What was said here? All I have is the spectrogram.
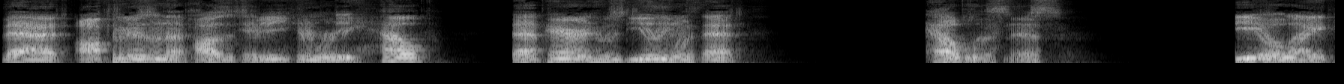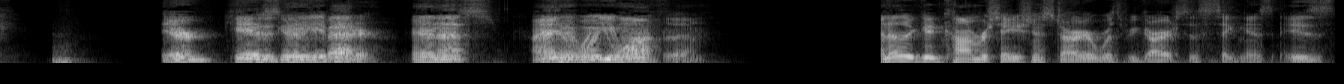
that optimism, that positivity can really help that parent who's dealing with that helplessness feel like their kid is going to get better. And that's kind of what you want for them. Another good conversation starter with regards to sickness is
